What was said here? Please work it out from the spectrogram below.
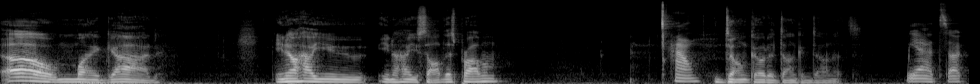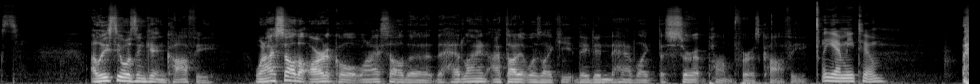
oh my god. You know how you you know how you solve this problem? How? Don't go to Dunkin' Donuts. Yeah, it sucks. At least he wasn't getting coffee. When I saw the article, when I saw the the headline, I thought it was like he, they didn't have like the syrup pump for his coffee. Yeah, me too.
